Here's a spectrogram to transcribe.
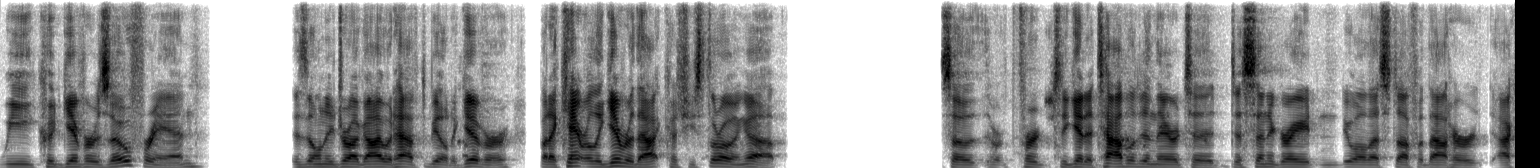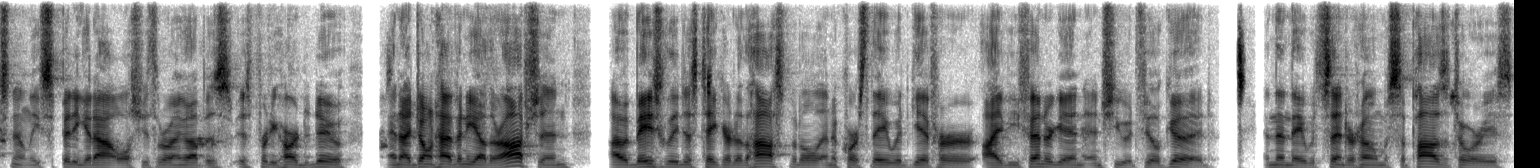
we could give her Zofran, is the only drug I would have to be able to give her, but I can't really give her that because she's throwing up. So for to get a tablet in there to disintegrate and do all that stuff without her accidentally spitting it out while she's throwing up is, is pretty hard to do. And I don't have any other option. I would basically just take her to the hospital, and of course they would give her IV Phenergan, and she would feel good. And then they would send her home with suppositories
